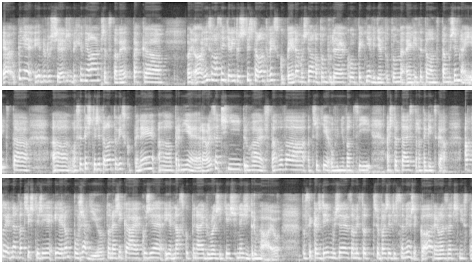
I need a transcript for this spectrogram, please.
Já úplně jednoduše, když bych je měla představit, tak uh Oni, se vlastně dělí do čtyř talentových skupin a možná na tom bude jako pěkně vidět potom, jaký ty talenty tam můžeme najít. Ta, a vlastně ty čtyři talentové skupiny, a první je realizační, druhá je vztahová, a třetí je ovlivňovací a čtvrtá je strategická. A to jedna, dva, tři, čtyři je jenom pořadí. Jo? To neříká, jako, že jedna skupina je důležitější než druhá. Jo? To si každý může zamyslet třeba, že když jsem je řekla, realizační, vztahová,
